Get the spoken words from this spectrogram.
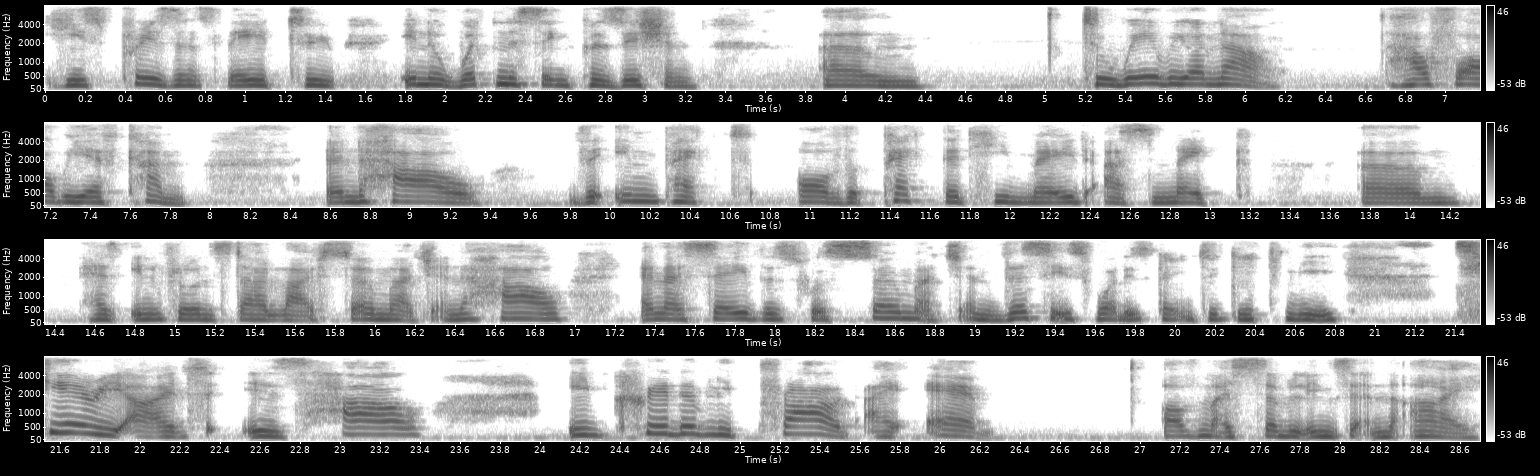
his presence there to in a witnessing position um, to where we are now, how far we have come, and how the impact of the pact that he made us make um, has influenced our life so much and how and i say this was so much and this is what is going to get me teary eyed is how incredibly proud i am of my siblings and i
